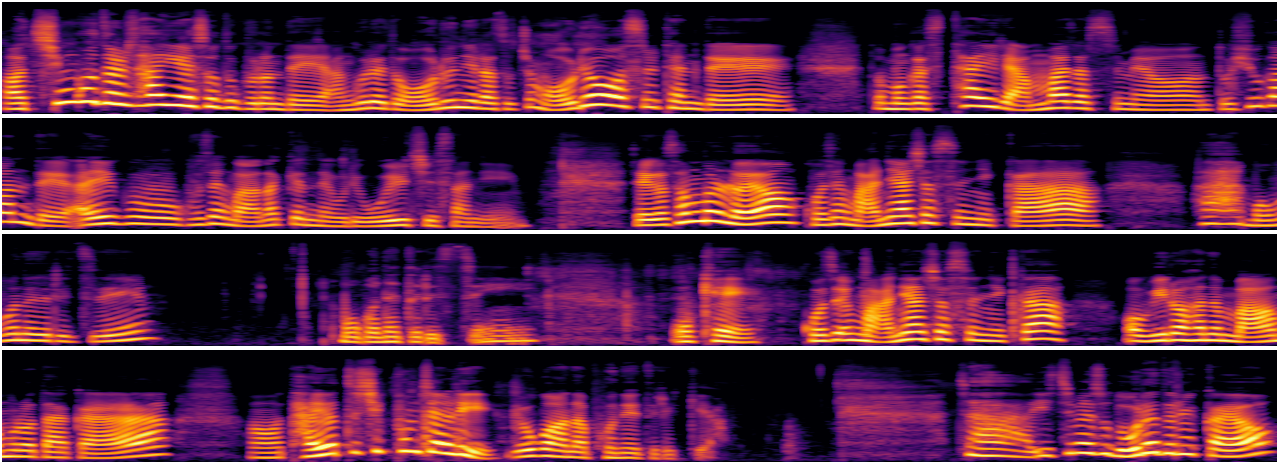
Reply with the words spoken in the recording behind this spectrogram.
아, 친구들 사이에서도 그런데 안 그래도 어른이라서 좀 어려웠을 텐데 또 뭔가 스타일이 안 맞았으면 또 휴가인데 아이고 고생 많았겠네 우리 5174님. 제가 선물로요 고생 많이 하셨으니까 아 뭐 보내드리지? 뭐 보내드리지? 오케이 고생 많이 하셨으니까 어, 위로하는 마음으로다가 어, 다이어트 식품 젤리 요거 하나 보내드릴게요. 자, 이쯤에서 노래 들을까요?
